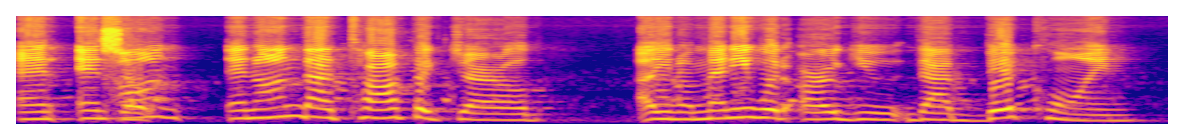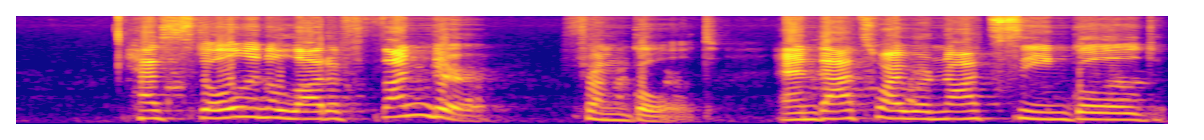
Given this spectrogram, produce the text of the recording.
And and so, on and on that topic, Gerald, uh, you know, many would argue that Bitcoin has stolen a lot of thunder from gold. And that's why we're not seeing gold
